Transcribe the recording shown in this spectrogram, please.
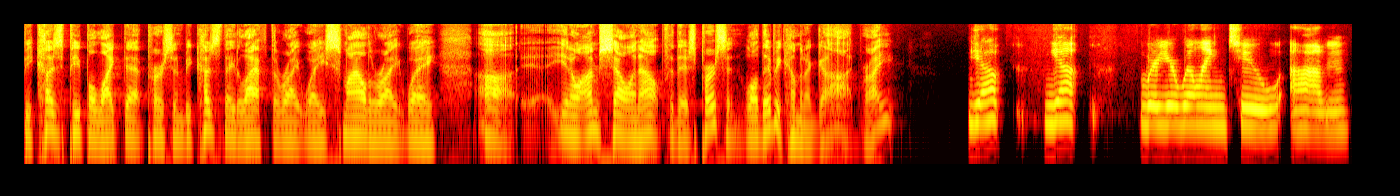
because people like that person, because they laugh the right way, smile the right way, uh, you know, I'm selling out for this person. Well, they're becoming a god, right? Yep. Yep. Where you're willing to um,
